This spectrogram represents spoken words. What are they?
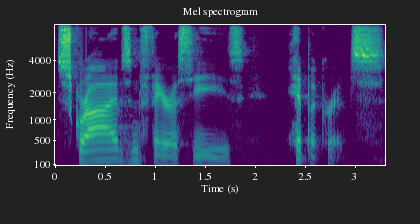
scribes and Pharisees, hypocrites.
